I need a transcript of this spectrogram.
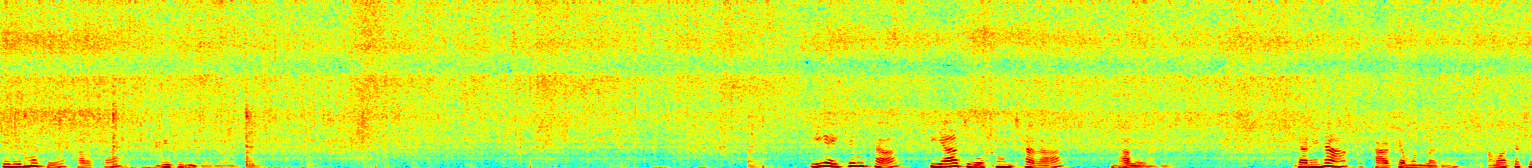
তেলের মধ্যে হালকা ভেজে নিতে লাগবে এই আইটেমটা পেঁয়াজ, রসুন ছাড়া ভালো লাগে। জানি না কার কেমন লাগে। আমার কাছে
